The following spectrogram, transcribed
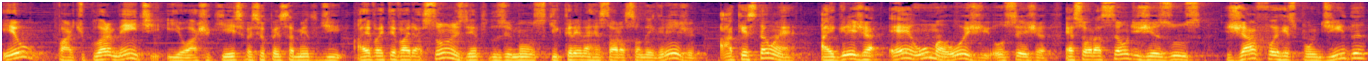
Eu, particularmente, e eu acho que esse vai ser o pensamento de aí vai ter variações dentro dos irmãos que creem na restauração da igreja. A questão é, a igreja é uma hoje, ou seja, essa oração de Jesus já foi respondida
